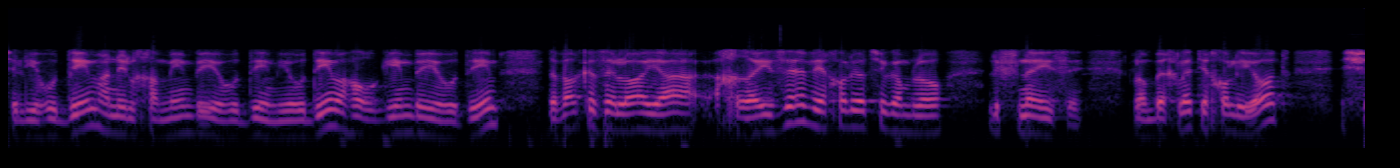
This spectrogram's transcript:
של יהודים הנלחמים ביהודים, יהודים ההורגים ביהודים. דבר כזה לא היה אחרי זה, ויכול להיות שגם לא לפני זה. כלומר, בהחלט יכול להיות ש...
